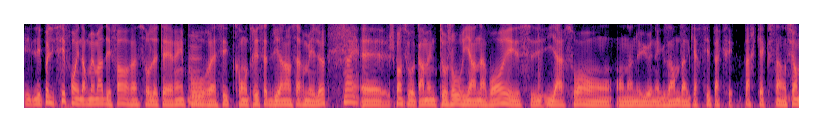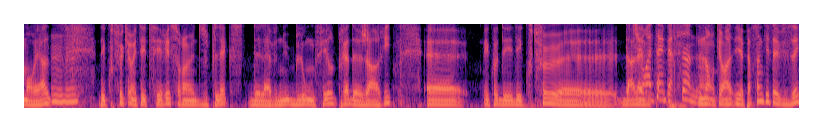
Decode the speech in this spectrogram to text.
les policiers font énormément d'efforts hein, sur le terrain pour Mm. essayer de contrer cette violence armée-là. Ouais. Euh, je pense qu'il va quand même toujours y en avoir. Et hier soir, on, on en a eu un exemple dans le quartier Parc, Parc Extension à Montréal. Mhm. Des coups de feu qui ont été tirés sur un duplex de l'avenue Bloomfield, près de Jarry. Euh, écoute, des, des coups de feu euh, dans Qui la... ont atteint personne. là. Non, qui il y a personne qui était visé.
